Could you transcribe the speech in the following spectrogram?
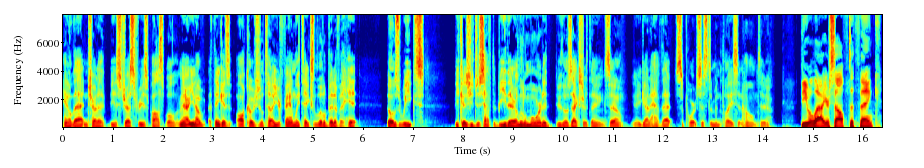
handle that and try to be as stress free as possible. I mean, you know, I think as all coaches will tell you, your family takes a little bit of a hit those weeks because you just have to be there a little more to do those extra things. So you know you got to have that support system in place at home too. Do you allow yourself to think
